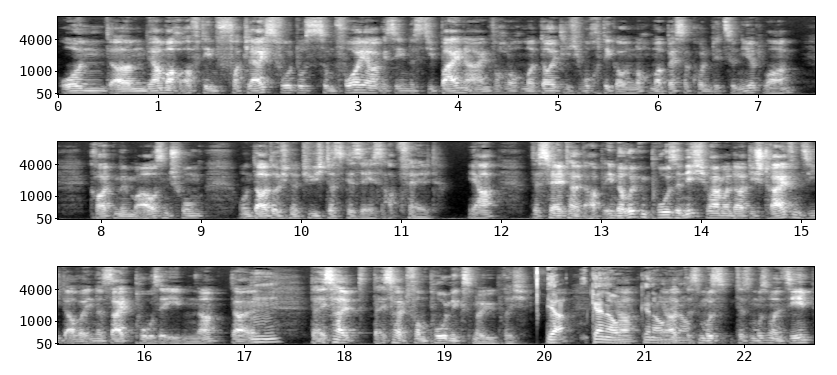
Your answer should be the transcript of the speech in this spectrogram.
Und ähm, wir haben auch auf den Vergleichsfotos zum Vorjahr gesehen, dass die Beine einfach nochmal deutlich wuchtiger und nochmal besser konditioniert waren. Gerade mit dem Außenschwung und dadurch natürlich das Gesäß abfällt. Ja, das fällt halt ab. In der Rückenpose nicht, weil man da die Streifen sieht, aber in der Seitpose eben. Ne? Da, mhm. da ist halt, da ist halt vom Po nichts mehr übrig. Ja, genau, ja, genau, ja, genau. Das muss, das muss man sehen.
